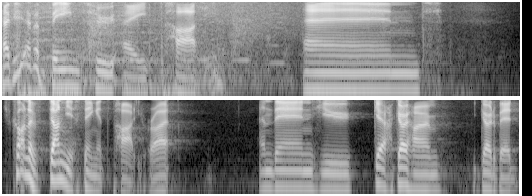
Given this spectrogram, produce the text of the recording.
Have you ever been to a party and you've kind of done your thing at the party, right? And then you get, go home, you go to bed,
